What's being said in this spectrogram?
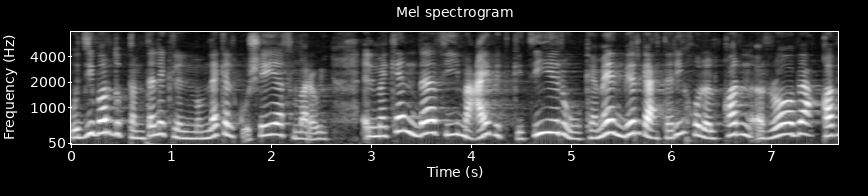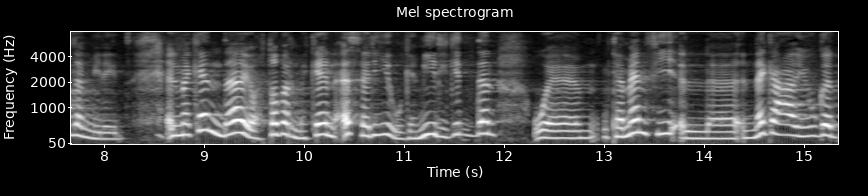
ودي برضو بتمتلك للمملكة الكوشية في مروي. المكان ده فيه معابد كتير وكمان بيرجع تاريخه للقرن الرابع قبل الميلاد. المكان ده يعتبر مكان أثري وجميل جدا وكمان في النجعة يوجد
